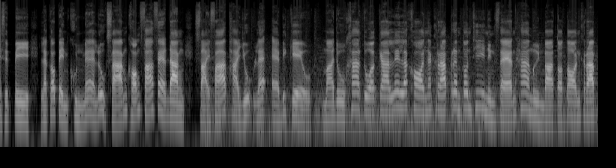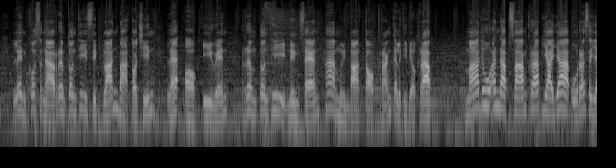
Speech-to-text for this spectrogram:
40 ปี แล้วก็เป็นคุณแม่ลูก 3 ของฝาแฝดดัง สายฟ้าพายุและแอบิเกล มาดูค่าตัวการเล่นละครนะครับ เริ่มต้นที่ 150,000 บาทต่อตอนครับ เล่นโฆษณาเริ่มต้นที่ 10 ล้านบาทต่อชิ้น และออกอีเวนต์เริ่มต้นที่ 150,000 บาทต่อครั้งกันเลยทีเดียวครับ มาดูอันดับ 3 ครับ ยาย่า อุรัสย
